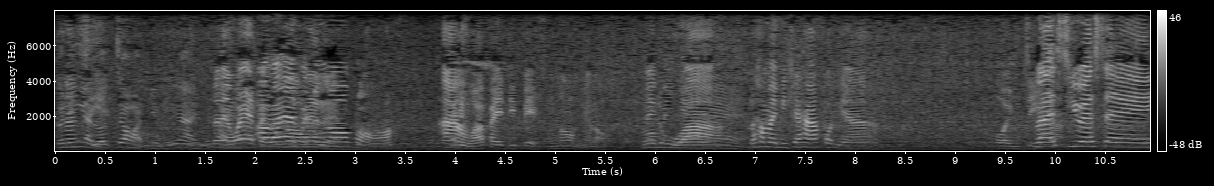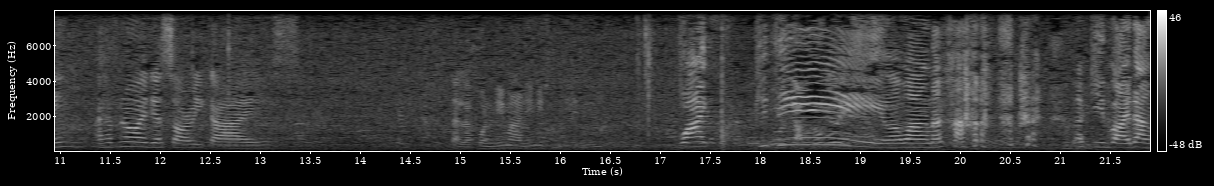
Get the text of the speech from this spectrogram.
ก็นี่ไงรถจอดอยู่นี่ไงแสดงว่าแอนไปเอาแล้วแอข้านงนอกไปข้างเลยนอกเหรอ อ้ามายวถึงว่าไปดีเบตข้างนอกอย่างเงี้ยเหรอ ไม่รู้ว่าแล้วทำไมมีแค่ห้าคนเนี้ย OMG West USA I have no idea sorry guys แต่ละคนที่มานี่มีคอนเทนต์วายพี่จี้ระวังนะคะแล้วกรีดไว้ดัง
